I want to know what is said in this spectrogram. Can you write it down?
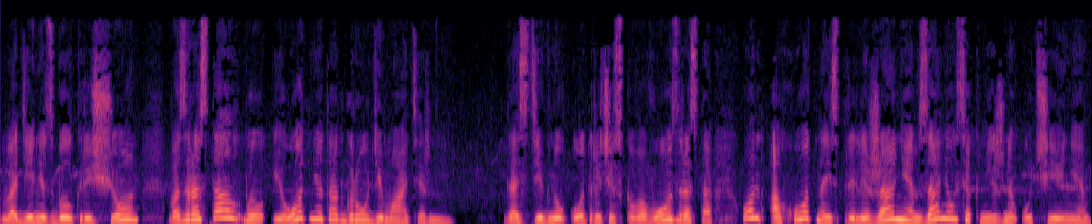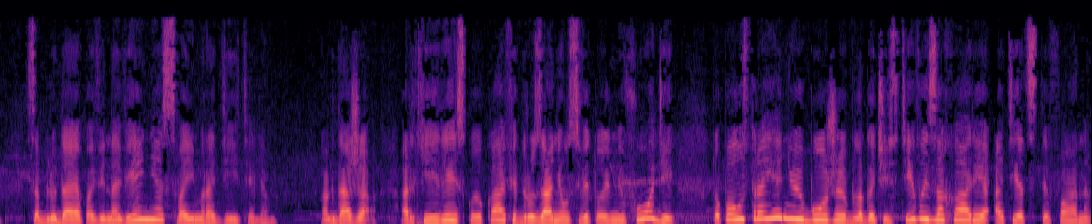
Младенец был крещен, возрастал был и отнят от груди матерни. Достигнув отроческого возраста, он охотно и с прилежанием занялся книжным учением, соблюдая повиновение своим родителям. Когда же архиерейскую кафедру занял святой Мефодий, то по устроению Божию благочестивый Захария, отец Стефана,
